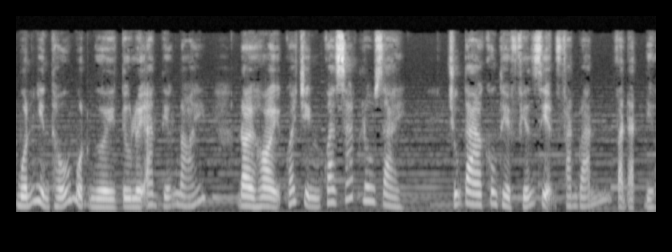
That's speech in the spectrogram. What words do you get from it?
muốn nhìn thấu một người từ lời an tiếng nói, đòi hỏi quá trình quan sát lâu dài. Chúng ta không thể phiến diện phán đoán và đặt điều.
